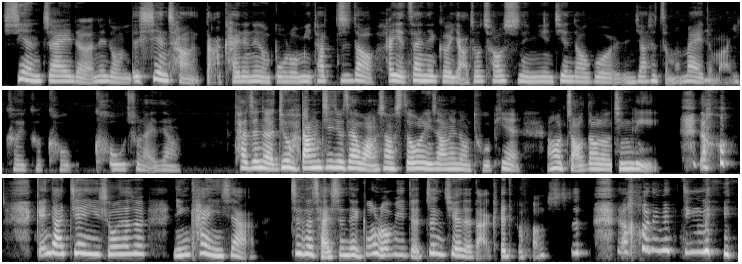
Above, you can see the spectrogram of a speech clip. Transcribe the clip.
现摘的那种现场打开的那种菠萝蜜。他知道，他也在那个亚洲超市里面见到过人家是怎么卖的嘛，一颗一颗抠抠出来这样。他真的就当即就在网上搜了一张那种图片，然后找到了经理，然后跟他建议说：“他说您看一下。”这个才是那 菠萝蜜的正确的打开的方式。然后那个经理，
